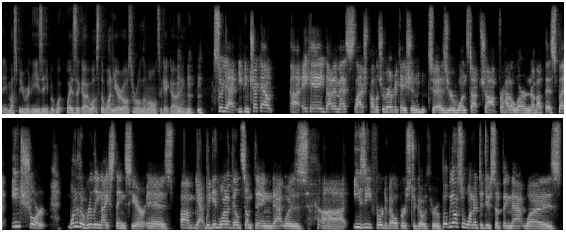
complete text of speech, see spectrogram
it must be really easy. But wh- where's the go? What's the one URL to rule them all to get going? so yeah, you can check out uh, aka.ms slash publisher verification to, as your one stop shop for how to learn about this. But in short, one of the really nice things here is, um, yeah, we did want to build something that was uh, easy for developers to go through, but we also wanted to do something that was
